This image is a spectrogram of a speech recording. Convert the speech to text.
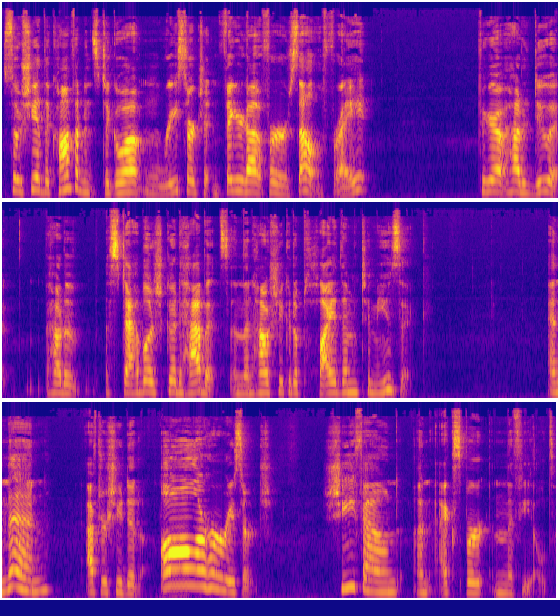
so she had the confidence to go out and research it and figure it out for herself, right? Figure out how to do it, how to establish good habits, and then how she could apply them to music. And then, after she did all of her research, she found an expert in the field.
